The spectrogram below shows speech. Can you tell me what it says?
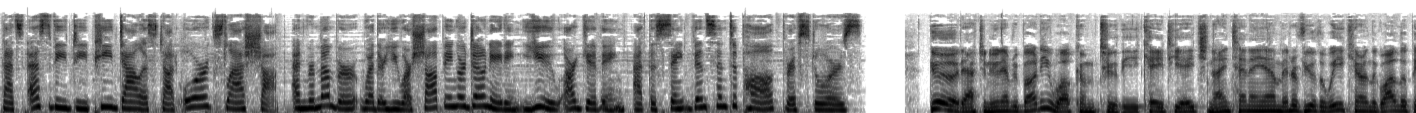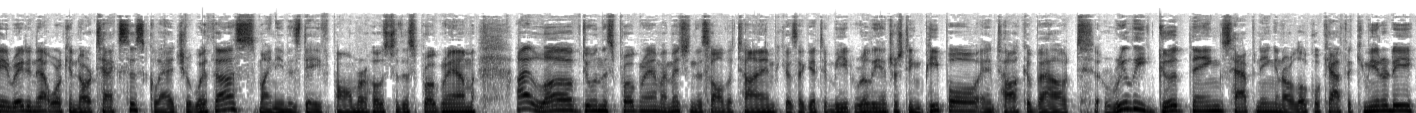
That's svdpdallas.org slash shop. And remember, whether you are shopping or donating, you are giving at the St. Vincent de Paul thrift stores. Good afternoon, everybody. Welcome to the KTH 910 AM interview of the week here on the Guadalupe Radio Network in North Texas. Glad you're with us. My name is Dave Palmer, host of this program. I love doing this program. I mention this all the time because I get to meet really interesting people and talk about really good things happening in our local Catholic community.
